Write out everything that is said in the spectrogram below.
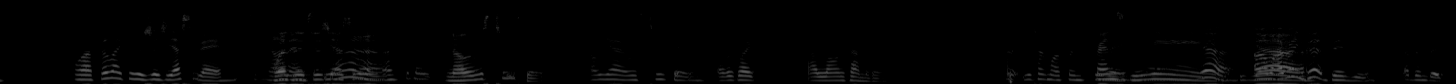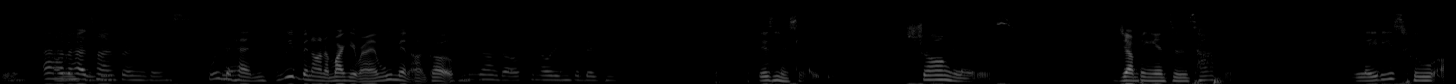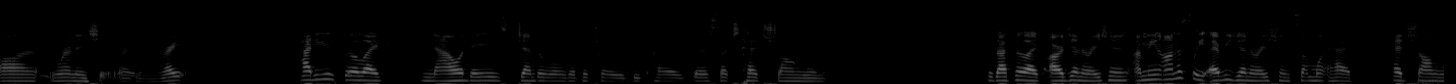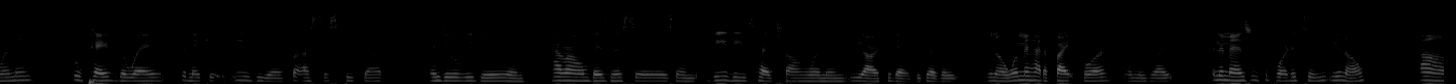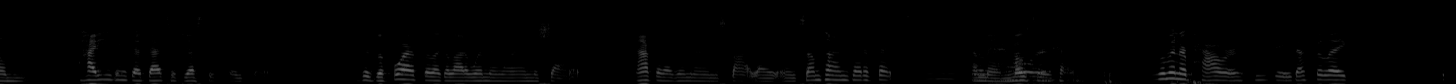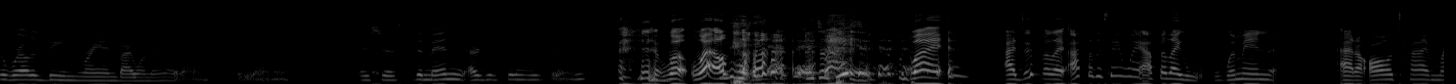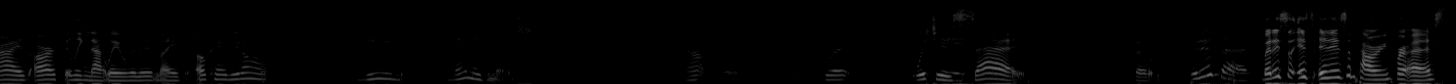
well, I feel like it was just yesterday. To be Was it honest, just yeah, yesterday? I feel like. No, it was Tuesday. Oh yeah, it was Tuesday. That was like a long time ago. You're talking about Friendsgiving. Friendsgiving. Yeah. Um, I've been good, busy. I've been busy. I Always haven't had busy? time for anything. We've Yeah. been had, we've been on a market run. We've been on go. We've been on go promoting the businesses. Business ladies, strong ladies. Jumping into the topic. Ladies who are running shit right now, right? How do you feel like nowadays gender roles are portrayed because they're such headstrong women? Because I feel like our generation, I mean, honestly, every generation somewhat had headstrong women who paved the way to make it easier for us to speak up and do what we do and have our own businesses and be these headstrong women we are today because you know women had to fight for women's rights and the men who supported too you know um, how do you think that that's adjusted since then because before i feel like a lot of women were in the shadows now i feel like women are in the spotlight and sometimes that affects a Women are man most of the time Women are power these days. I feel like the world is being ran by women right now. To be honest, it's just the men are just getting weaker and weaker. well, well, Until kids. but I do feel like I feel the same way. I feel like women at an all time rise are feeling that way, where they're like, okay, we don't need men as much, Not for nothing, but which is Dick. sad, though. it is sad. But it's it's it is empowering for us,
